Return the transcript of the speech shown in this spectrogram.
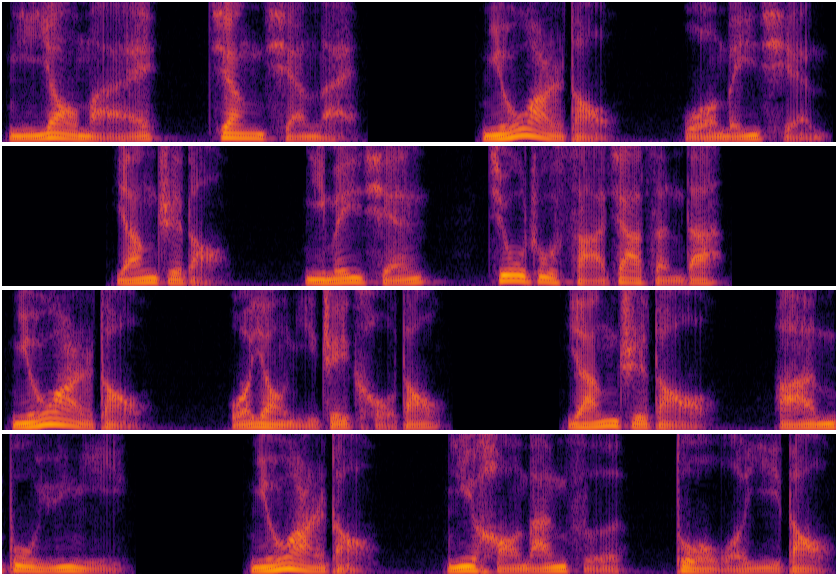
你要买，将钱来。”牛二道：“我没钱。”杨志道：“你没钱，揪住洒家怎的？”牛二道：“我要你这口刀。”杨志道：“俺不与你。”牛二道。你好男子，剁我一刀！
